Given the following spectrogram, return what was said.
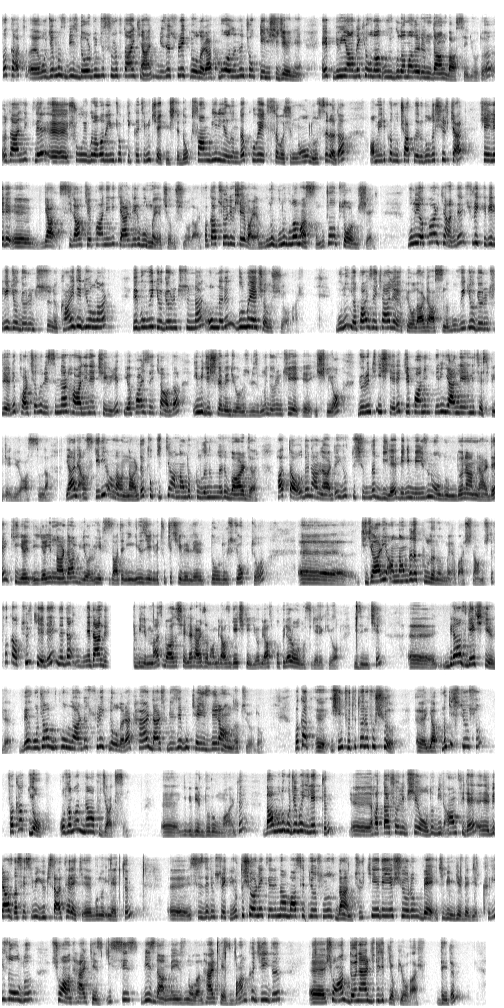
Fakat e, hocamız biz dördüncü sınıftayken bize sürekli olarak bu alanın çok gelişeceğini, hep dünyadaki olan uygulamalarından bahsediyordu. Özellikle e, şu uygulama benim çok dikkatimi çekmişti. 91 yılında Kuveyt Savaşı'nın olduğu sırada Amerikan uçakları dolaşırken şeyleri e, ya, silah cephanelik yerleri bulmaya çalışıyorlar. Fakat şöyle bir şey var ya yani bunu bunu bulamazsın. Bu çok zor bir şey. Bunu yaparken de sürekli bir video görüntüsünü kaydediyorlar ve bu video görüntüsünden onları bulmaya çalışıyorlar. Bunu yapay zeka ile yapıyorlardı aslında. Bu video görüntülerini parçalı resimler haline çevirip yapay zekada image işleme diyoruz biz bunu. Görüntüye e, işliyor. Görüntü işleyerek cephaneliklerin yerlerini tespit ediyor aslında. Yani askeri alanlarda çok ciddi anlamda kullanımları vardı. Hatta o dönemlerde yurt dışında bile benim mezun olduğum dönemlerde ki yayınlardan biliyorum hepsi zaten İngilizceydi ve Türkçe çevirileri doğru dürüst yoktu e, ticari anlamda da kullanılmaya başlanmıştı. Fakat Türkiye'de neden neden de bilinmez. Bazı şeyler her zaman biraz geç geliyor. Biraz popüler olması gerekiyor bizim için. Biraz geç girdi ve hocam bu konularda sürekli olarak her ders bize bu case'leri anlatıyordu. Fakat e, işin kötü tarafı şu, e, yapmak istiyorsun fakat yok. O zaman ne yapacaksın? E, gibi bir durum vardı. Ben bunu hocama ilettim. E, hatta şöyle bir şey oldu. Bir amfide e, biraz da sesimi yükselterek e, bunu ilettim. E, siz dedim sürekli yurt dışı örneklerinden bahsediyorsunuz. Ben Türkiye'de yaşıyorum ve 2001'de bir kriz oldu. Şu an herkes işsiz. Bizden mezun olan herkes bankacıydı. E, şu an dönercilik yapıyorlar dedim.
